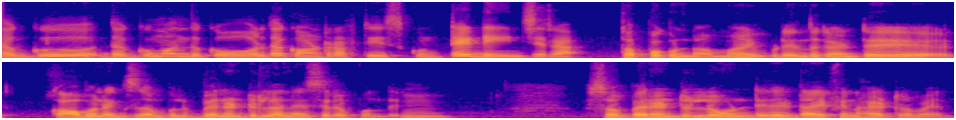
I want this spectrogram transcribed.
దగ్గు దగ్గు మందు ఓవర్ ద కౌంటర్ ఆఫ్ తీసుకుంటే డేంజరా తప్పకుండా అమ్మా. Hmm. ఇప్పుడు ఎందుకంటే కామన్ ఎగ్జాంపుల్ బెనెట్రిల్ అనే సిరప్ ఉంది. సో బెనెట్రిల్లో ఉండేది డైఫిన్ హైడ్రమైన్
